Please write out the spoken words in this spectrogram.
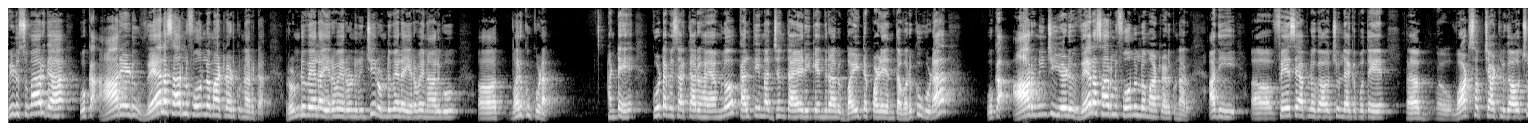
వీళ్ళు సుమారుగా ఒక ఆరేడు వేల సార్లు ఫోన్లో మాట్లాడుకున్నారట. రెండు వేల ఇరవై రెండు నుంచి రెండు వేల ఇరవై నాలుగు వరకు కూడా. అంటే కూటమి సర్కారు హయాంలో కల్తీ మద్యం తయారీ కేంద్రాలు బయటపడేంత వరకు కూడా ఒక ఆరు నుంచి ఏడు వేల సార్లు ఫోనుల్లో మాట్లాడుకున్నారు. అది ఫేస్ యాప్లో కావచ్చు లేకపోతే వాట్సాప్ చాట్లు కావచ్చు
